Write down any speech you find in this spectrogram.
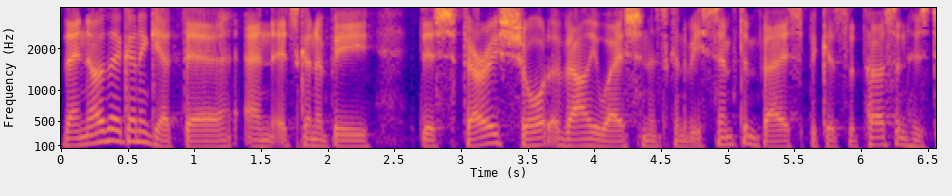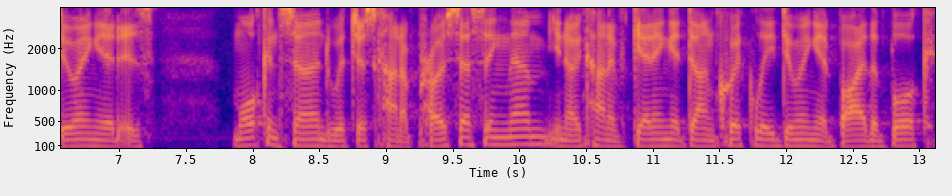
They know they're going to get there and it's going to be this very short evaluation. It's going to be symptom based because the person who's doing it is more concerned with just kind of processing them, you know, kind of getting it done quickly, doing it by the book,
